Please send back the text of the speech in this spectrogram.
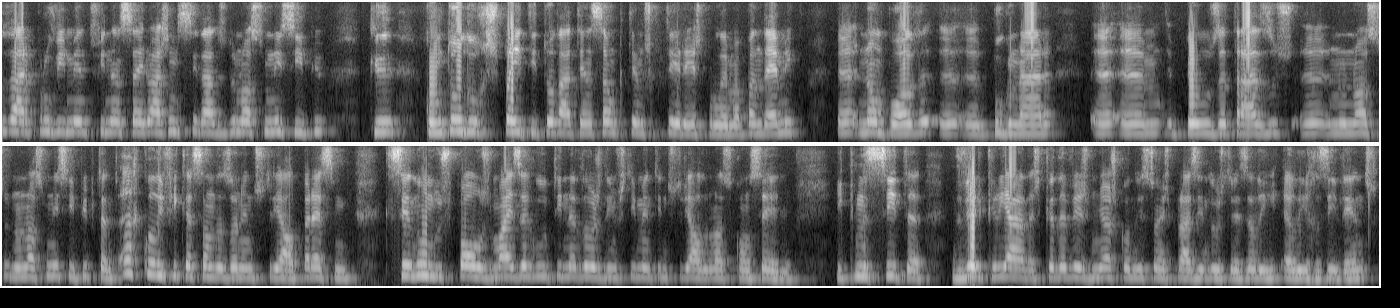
de dar provimento financeiro às necessidades do nosso município, que, com todo o respeito e toda a atenção que temos que ter a este problema pandémico, uh, não pode pugnar Uh, pelos atrasos no, nosso, no nosso município. E, portanto, a requalificação da zona industrial parece-me que, sendo um dos polos mais aglutinadores de investimento industrial do nosso Conselho e que necessita de ver criadas cada vez melhores condições para as indústrias ali, ali residentes,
